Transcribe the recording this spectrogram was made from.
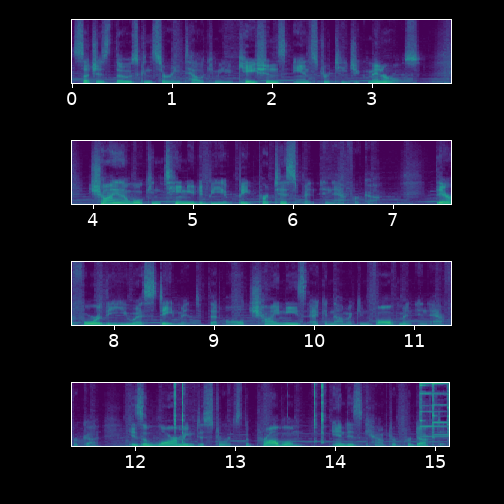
such as those concerning telecommunications and strategic minerals. China will continue to be a big participant in Africa. Therefore, the U.S. statement that all Chinese economic involvement in Africa is alarming distorts the problem and is counterproductive.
